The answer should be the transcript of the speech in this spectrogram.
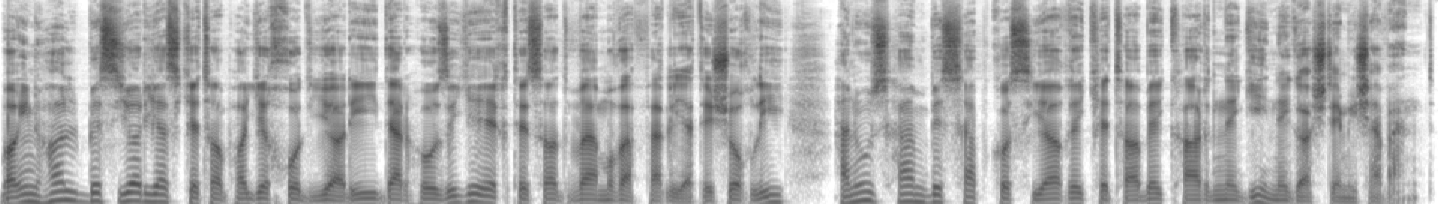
با این حال بسیاری از کتابهای خودیاری در حوزه اقتصاد و موفقیت شغلی هنوز هم به سبک و سیاق کتاب کارنگی نگاشته می شوند.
